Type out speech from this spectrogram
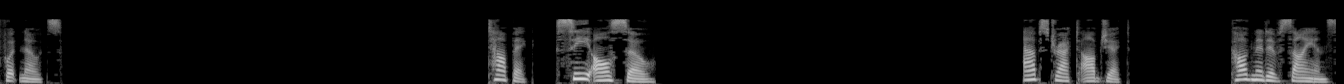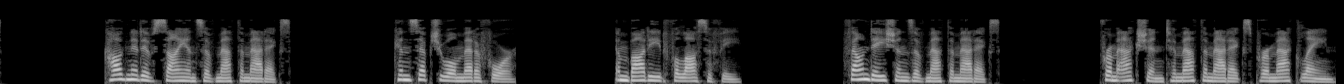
Footnotes. See also Abstract object. Cognitive science. Cognitive science of mathematics. Conceptual metaphor. Embodied philosophy. Foundations of mathematics. From action to mathematics per Mac Lane.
